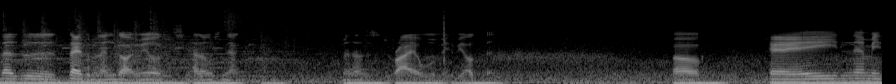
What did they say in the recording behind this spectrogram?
但是再怎么难搞，也没有其他东西难搞。基本上是 dry，我们没必要等。Okay, let me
